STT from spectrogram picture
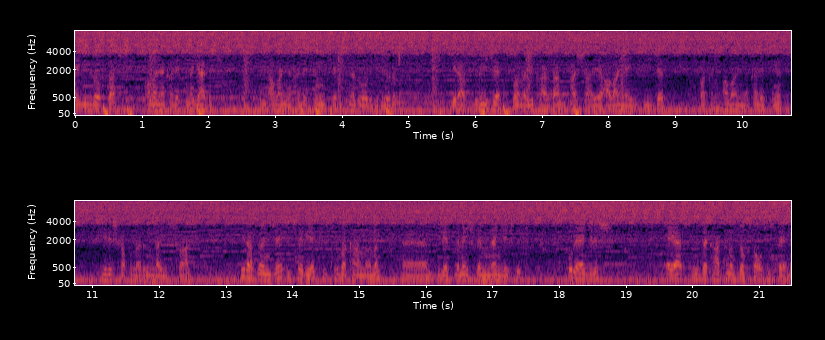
Sevgili dostlar Alanya Kalesi'ne geldik. Şimdi Alanya Kalesi'nin içerisine doğru gidiyoruz. Biraz yürüyeceğiz sonra yukarıdan aşağıya Alanya'yı izleyeceğiz. Bakın Alanya Kalesi'nin giriş kapılarındayız şu an. Biraz önce içeriye Kültür Bakanlığı'nın e, biletleme işleminden geçtik. Buraya giriş eğer müze kartınız yoksa 30 TL.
